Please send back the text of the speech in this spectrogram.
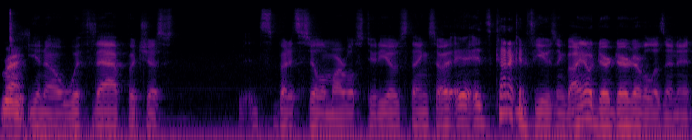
Right. you know, with that, but just it's but it's still a Marvel Studios thing, so it, it's kind of confusing. But I know Dare, Daredevil is in it,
